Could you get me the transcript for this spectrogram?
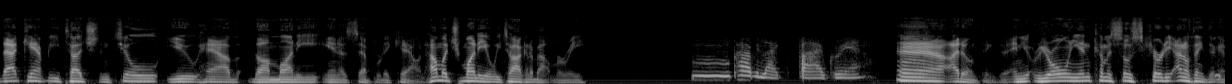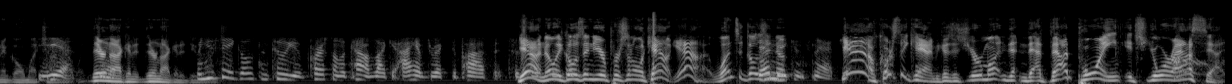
That can't be touched until you have the money in a separate account. How much money are we talking about, Marie? Mm, probably like five grand. Eh, I don't think that. And your, your only income is Social Security. I don't think they're going to go much. Yeah, they're not going to. They're not going to do. When much. you say it goes into your personal account, like I have direct deposit. Yeah, no, it goes into your personal account. Yeah, once it goes then into. they can snatch. Yeah, of course they can because it's your money. At that point, it's your oh. asset.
